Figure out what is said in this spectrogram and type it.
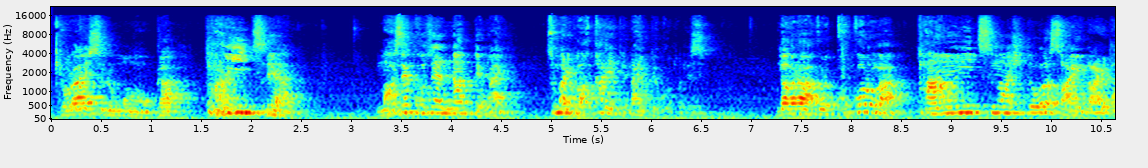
巨来するものが単一である。混ぜこぜになってない。つまり分かれてないってことです。だからこれ心が単一な人は幸いだ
